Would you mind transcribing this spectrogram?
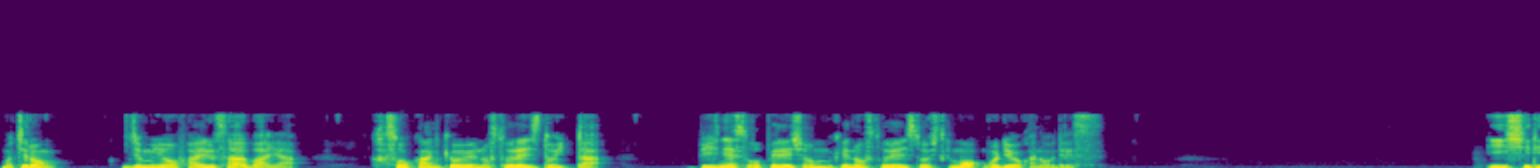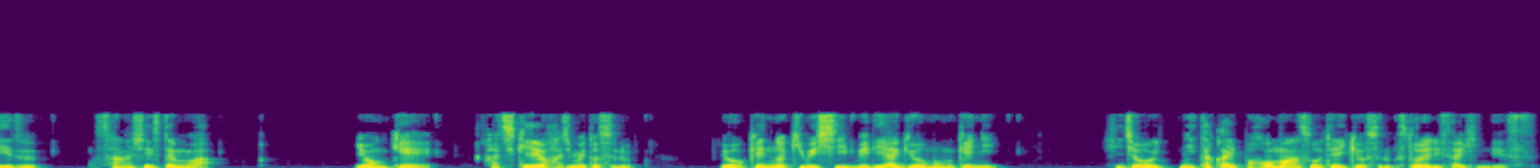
もちろん、事務用ファイルサーバーや仮想環境用のストレージといったビジネスオペレーション向けのストレージとしてもご利用可能です。E シリーズ3システムは 4K、8K をはじめとする要件の厳しいメディア業務向けに非常に高いパフォーマンスを提供するストレージ製品です。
